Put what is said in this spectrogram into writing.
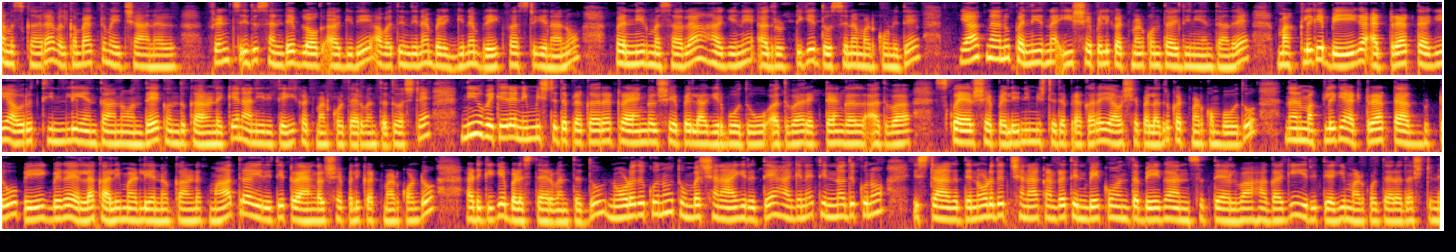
ನಮಸ್ಕಾರ welcome back to my channel friends ಇದು Sunday blog ಆಗಿದೆ. ಅವತ್ತಿನ ದಿನ ಬೆಳಗ್ಗಿನ ಬ್ರೇಕ್ಫಾಸ್ಟ್ಗೆ ನಾನು ಪನ್ನೀರ್ ಮಸಾಲ ಹಾಗೆಯೇ ಅದರೊಟ್ಟಿಗೆ ದೋಸೆನ ಮಾಡ್ಕೊಂಡಿದ್ದೆ. ಯಾಕೆ ನಾನು ಪನ್ನೀರ್ನ ಈ ಶೇಪಲ್ಲಿ ಕಟ್ ಮಾಡ್ಕೊತಾ ಇದ್ದೀನಿ ಅಂತ ಅಂದರೆ ಮಕ್ಕಳಿಗೆ ಬೇಗ ಅಟ್ರ್ಯಾಕ್ಟ್ ಆಗಿ ಅವರು ತಿನ್ನಲಿ ಅಂತ ಅನ್ನೋ ಒಂದೇ ಒಂದು ಕಾರಣಕ್ಕೆ ನಾನು ಈ ರೀತಿಯಾಗಿ ಕಟ್ ಮಾಡ್ಕೊಳ್ತಾ ಇರುವಂಥದ್ದು ಅಷ್ಟೇ. ನೀವು ಬೇಕಿದ್ರೆ ನಿಮ್ಮ ಇಷ್ಟದ ಪ್ರಕಾರ ಟ್ರಯಾಂಗಲ್ ಶೇಪಲ್ಲಿ ಆಗಿರ್ಬೋದು ಅಥವಾ ರೆಕ್ಟ್ಯಾಂಗಲ್ ಅಥವಾ ಸ್ಕ್ವೇರ್ ಶೇಪಲ್ಲಿ ನಿಮ್ಮ ಇಷ್ಟದ ಪ್ರಕಾರ ಯಾವ ಶೇಪಲ್ಲಾದರೂ ಕಟ್ ಮಾಡ್ಕೊಬೋದು ನಾನು ಮಕ್ಕಳಿಗೆ ಅಟ್ರ್ಯಾಕ್ಟ್ ಆಗಿಬಿಟ್ಟು ಬೇಗ ಬೇಗ ಎಲ್ಲ ಖಾಲಿ ಮಾಡಲಿ ಅನ್ನೋ ಕಾರಣಕ್ಕೆ ಮಾತ್ರ ಈ ರೀತಿ ಟ್ರಯಾಂಗಲ್ ಶೇಪಲ್ಲಿ ಕಟ್ ಮಾಡಿಕೊಂಡು ಅಡುಗೆಗೆ ಬಳಸ್ತಾ ಇರುವಂಥದ್ದು. ನೋಡೋದಕ್ಕೂ ತುಂಬ ಚೆನ್ನಾಗಿರುತ್ತೆ ಹಾಗೆಯೇ ತಿನ್ನೋದಕ್ಕೂ ಇಷ್ಟ ಆಗುತ್ತೆ. ನೋಡೋದಕ್ಕೆ ಚೆನ್ನಾಗಿ ಕಂಡ್ರೆ ತಿನ್ನಬೇಕು ಅಂತ ಬೇಗ ಅನಿಸುತ್ತೆ ಅಲ್ವಾ? ಹಾಗಾಗಿ ಈ ರೀತಿಯಾಗಿ ಮಾಡ್ಕೊಳ್ತಾ ಇರೋದು ಅಷ್ಟೇ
